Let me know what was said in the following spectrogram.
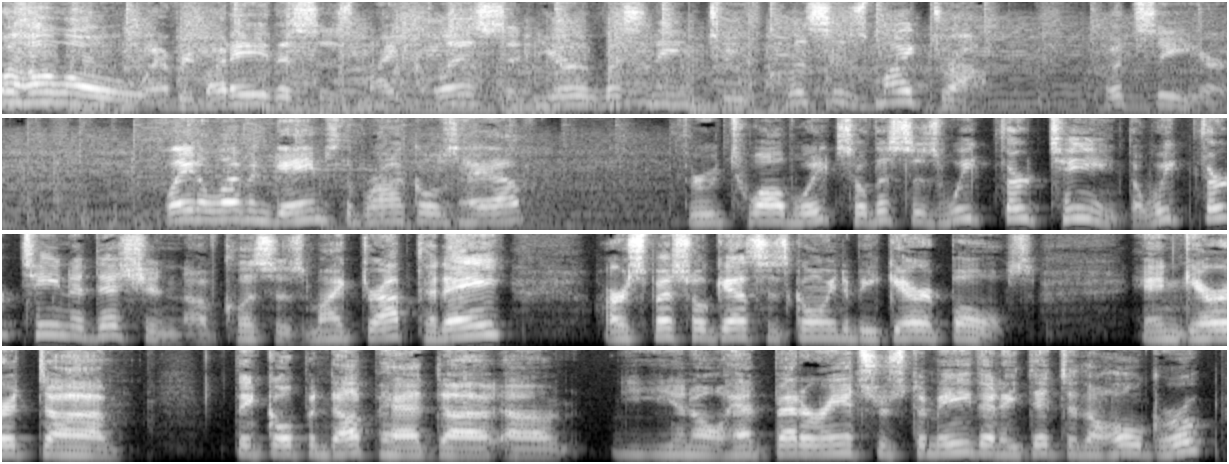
Well, hello, everybody. This is Mike Klis, and you're listening to Klis's Mic Drop. Let's see here. Played 11 games, the Broncos have through 12 weeks. So this is week 13, the week 13 edition of Klis's Mic Drop. Today, our special guest is going to be Garrett Bolles. And Garrett, uh, I think, opened up, had, uh, uh, you know, had better answers to me than he did to the whole group.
